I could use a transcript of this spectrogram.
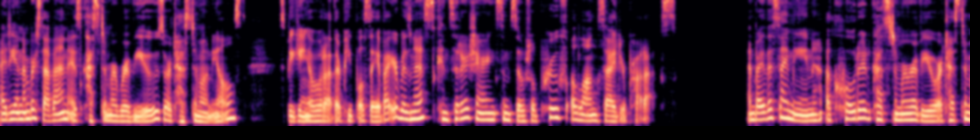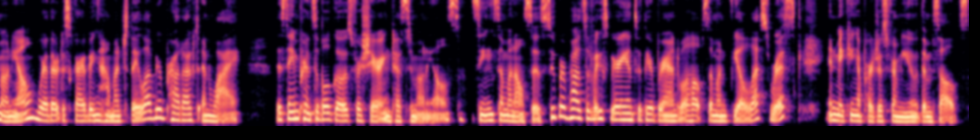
Idea number seven is customer reviews or testimonials. Speaking of what other people say about your business, consider sharing some social proof alongside your products. And by this, I mean a quoted customer review or testimonial where they're describing how much they love your product and why. The same principle goes for sharing testimonials. Seeing someone else's super positive experience with your brand will help someone feel less risk in making a purchase from you themselves.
